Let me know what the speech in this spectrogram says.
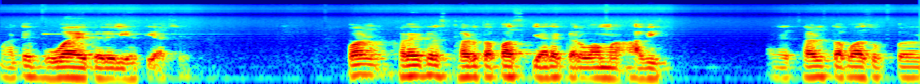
માટે ભુવાએ કરેલી હત્યા છે. પણ ખરેખર સ્થળ તપાસ ક્યારે કરવામાં આવી? અને સ્થળ તપાસ ઉપર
